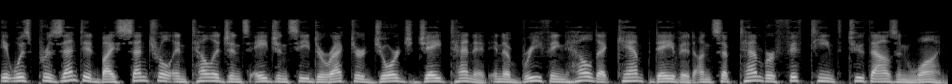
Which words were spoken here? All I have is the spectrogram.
It was presented by Central Intelligence Agency Director George J. Tenet in a briefing held at Camp David on September 15, 2001.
